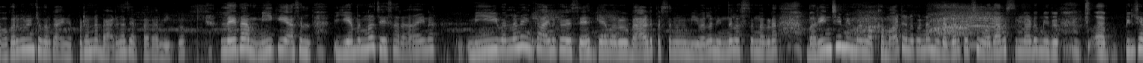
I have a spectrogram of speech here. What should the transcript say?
ఒకరి గురించి ఒకరికి ఆయన ఎప్పుడన్నా బ్యాడ్గా చెప్పారా మీకు? లేదా మీకు అసలు ఏమన్నా చేశారా ఆయన? మీ వల్లనే ఇంకా ఆయనకు సేఫ్ గేమరు బ్యాడ్ పర్సన్ అని మీ వల్ల నిందలు వస్తున్నా కూడా భరించి మిమ్మల్ని ఒక్క మాట అనకుండా మీ దగ్గరకు వచ్చి ఓదారుస్తున్నాడు. మీరు పిలిచే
